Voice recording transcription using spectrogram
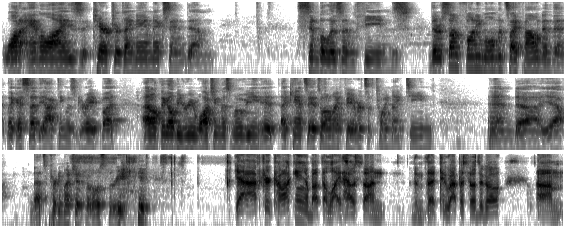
want to analyze character dynamics and um, symbolism, themes. There some funny moments I found, and the, like I said, the acting was great. But I don't think I'll be rewatching this movie. It I can't say it's one of my favorites of 2019. And uh, yeah, that's pretty much it for those three. Yeah. After talking about the Lighthouse on the, the two episodes ago, um,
